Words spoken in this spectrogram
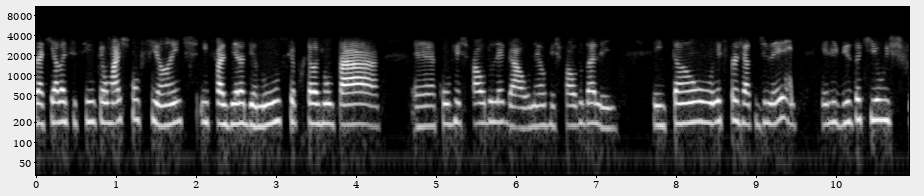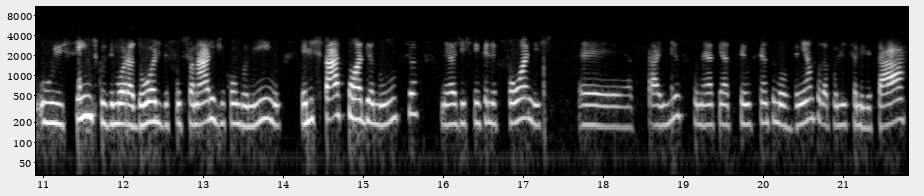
para que elas se sintam mais confiantes em fazer a denúncia, porque elas vão estar é, com o respaldo legal, né, o respaldo da lei. Então, esse projeto de lei, ele visa que os, os síndicos e moradores e funcionários de condomínio, eles façam a denúncia, né, a gente tem telefones é, para isso, né, tem, tem o 190 da Polícia Militar,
